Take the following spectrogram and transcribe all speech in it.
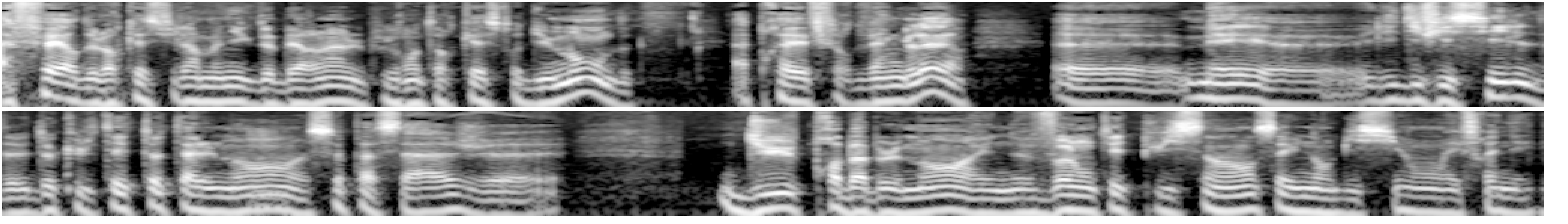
à faire de l'Orchestre Philharmonique de Berlin le plus grand orchestre du monde, après Furtwängler. Euh, mais euh, il est difficile d'occulter totalement euh, ce passage, euh, dû probablement à une volonté de puissance, à une ambition effrénée.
